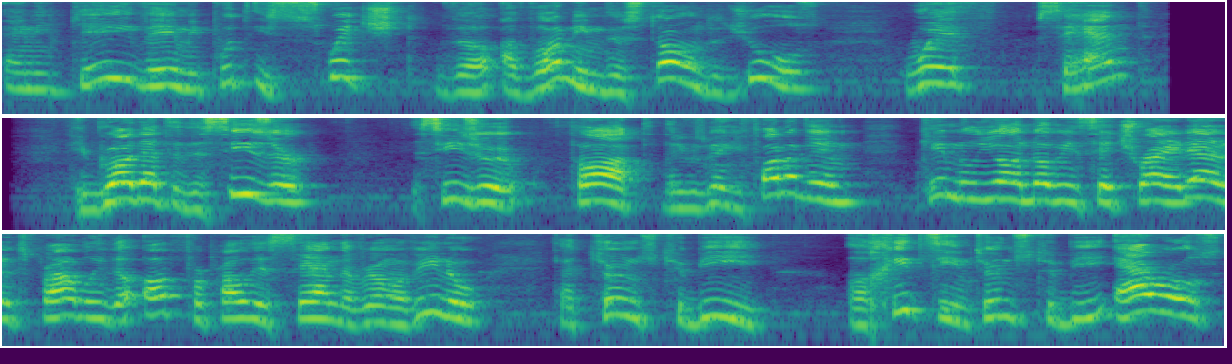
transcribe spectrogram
and he gave him, he put, he switched the avonim, the stones, the jewels, with sand. He brought that to the Caesar. The Caesar thought that he was making fun of him. Came Milion Novi and said, try it out. It's probably the up for probably the sand of Avraham Avinu that turns to be a chitzim, turns to be arrows.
